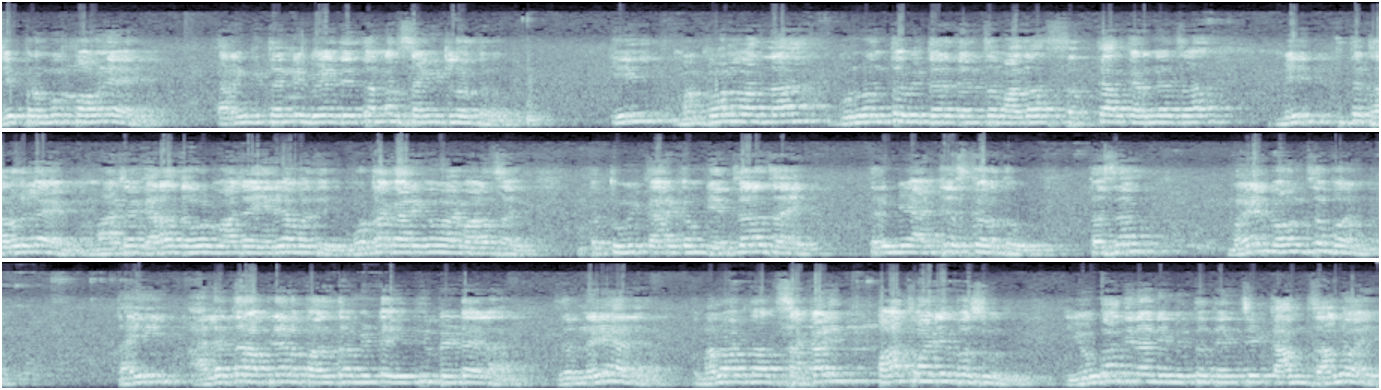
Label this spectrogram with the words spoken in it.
जे प्रमुख पाहुणे आहेत कारण की त्यांनी वेळ देताना सांगितलं होतं की मकवानवादला गुणवंत विद्यार्थ्यांचा माझा सत्कार करण्याचा मी तिथं ठरवलं आहे. माझ्या घराजवळ माझ्या एरियामध्ये मोठा कार्यक्रम आहे बाळासाहेब. तर तुम्ही कार्यक्रम घेतलेलाच आहे तर मी ऍडजस्ट करतो. तसं महेश भाऊंचं पण ताई आल्या तर आपल्याला पाच दहा मिनिटं येतील भेटायला. जर नाही आल्या तर मला वाटतं आज सकाळी पाच वाजेपासून योगा दिनानिमित्त त्यांचे काम चालू आहे.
